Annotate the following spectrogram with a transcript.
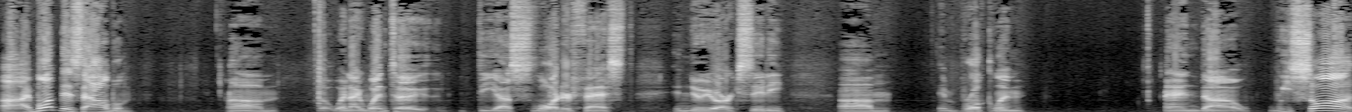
uh, I bought this album um, when I went to the uh, Slaughterfest in New York City, um, in Brooklyn, and uh, we saw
